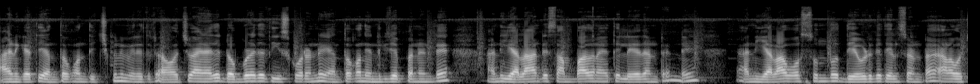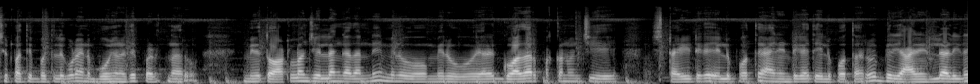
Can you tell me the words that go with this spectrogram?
ఆయనకైతే ఎంతో కొంత ఇచ్చుకుని మీరు అయితే రావచ్చు. ఆయన అయితే డబ్బులు అయితే తీసుకోరండి. ఎంతో కొంత ఎందుకు చెప్పానంటే ఆయన ఎలాంటి సంపాదన అయితే లేదంటండి. ఆయన ఎలా వస్తుందో దేవుడికి తెలుసంట. అలా వచ్చే ప్రతిభత్తులు కూడా ఆయన భోజనం అయితే పెడుతున్నారు. మేము తోటలోంచి వెళ్ళాం కదండి. మీరు మీరు గోదావరి పక్క నుంచి స్ట్రైట్గా వెళ్ళిపోతే ఆయన ఇంటికి అయితే వెళ్ళిపోతారు. మీరు ఆయన ఇల్లు అడిగినా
